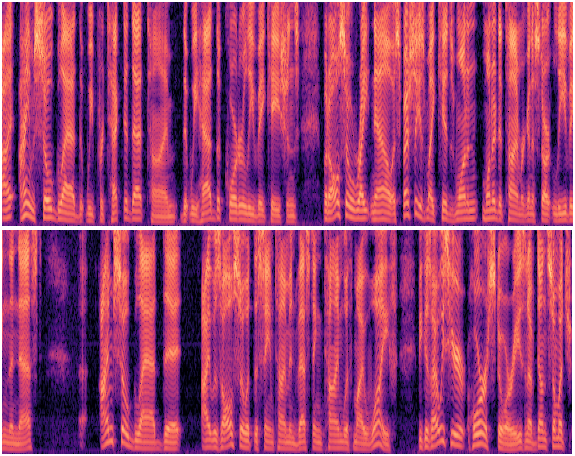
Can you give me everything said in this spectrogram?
I, I am so glad that we protected that time, that we had the quarterly vacations, but also right now, especially as my kids one one at a time are going to start leaving the nest, uh, I'm so glad that I was also at the same time investing time with my wife because I always hear horror stories, and I've done so much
